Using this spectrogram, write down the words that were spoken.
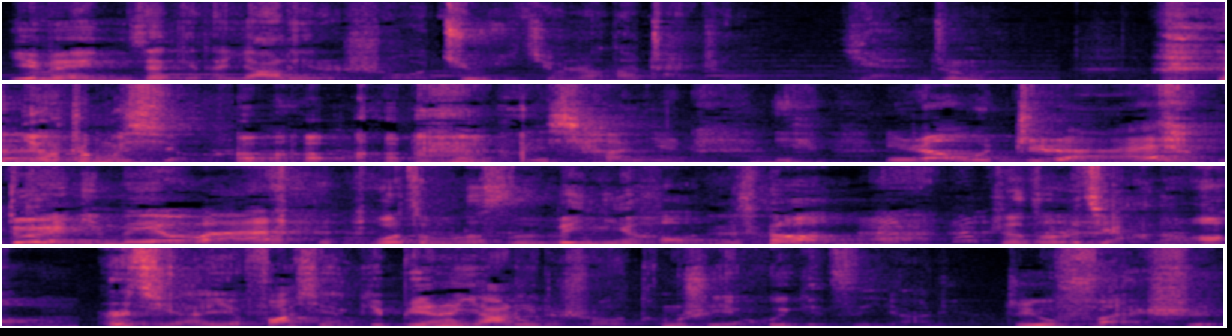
因为你在给他压力的时候，就已经让他产生炎症了。你要这么想，你想你你你让我致癌，对你没完。我怎么了？是为你好呢，是吧？哎，这都是假的啊！而且啊，也发现给别人压力的时候，同时也会给自己压力，这有反噬的。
